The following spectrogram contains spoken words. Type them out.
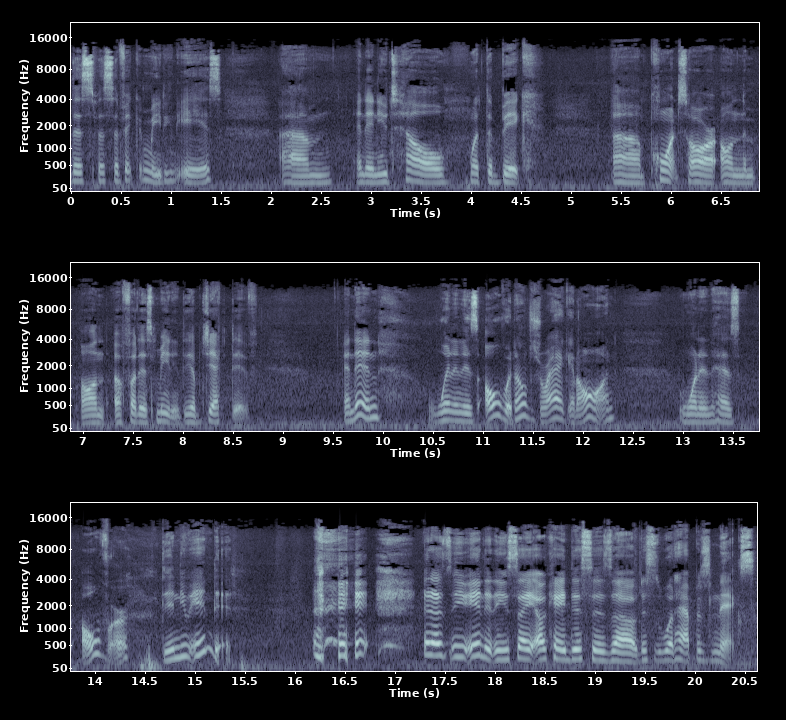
this specific meeting is, um, and then you tell what the big uh, points are on the on uh, for this meeting, the objective, and then when it is over, don't drag it on. When it has over, then you end it. and as you end it, and you say, "Okay, this is uh, this is what happens next,"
